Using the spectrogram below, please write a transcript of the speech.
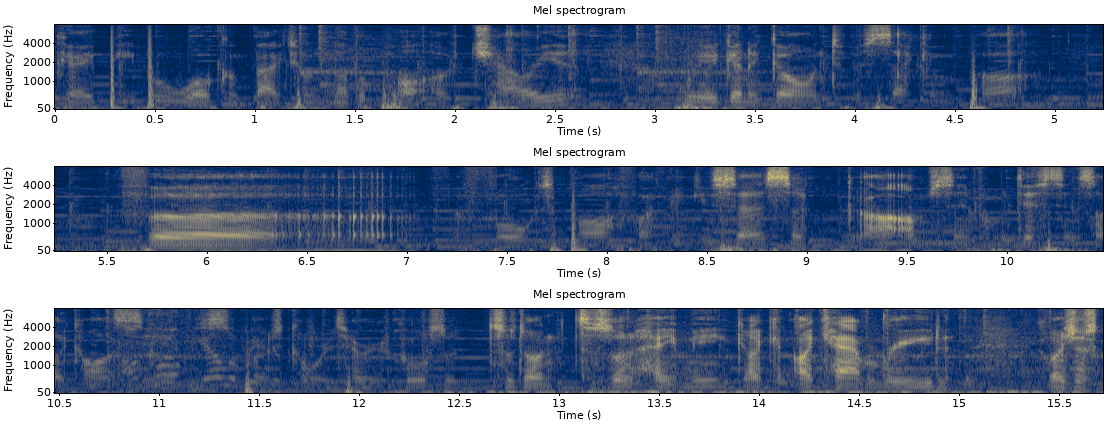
Okay people, welcome back to another part of Chariot. We're gonna go on to the second part for, for Forked Path, I think it says. So uh, I'm sitting from a distance, I can't see it. This is post commentary, of course, so, so don't so don't hate me. I, I can read, I just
